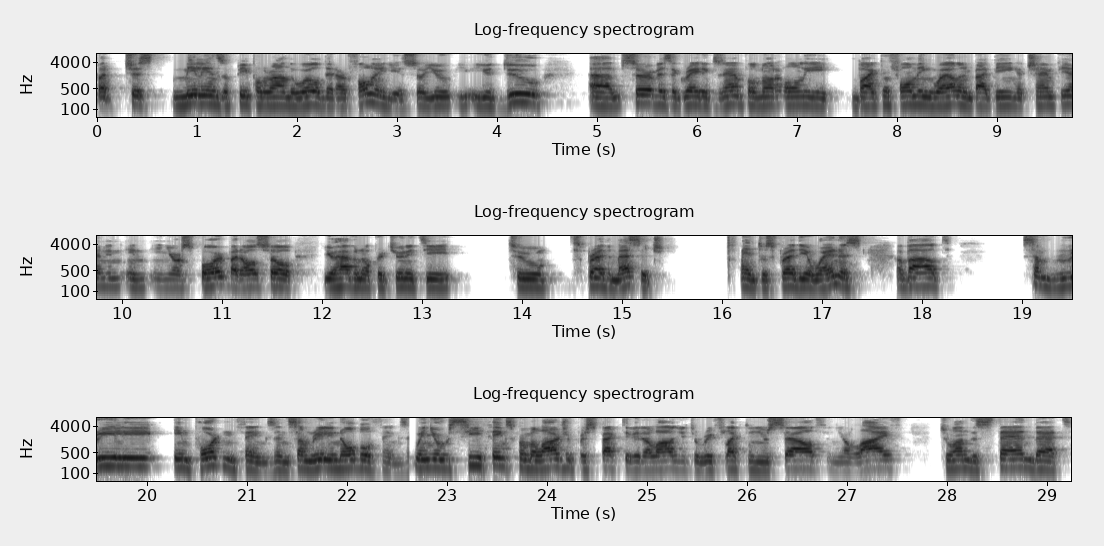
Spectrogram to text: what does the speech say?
but just millions of people around the world that are following you. So you you do um, serve as a great example, not only by performing well and by being a champion in, in, in your sport, but also you have an opportunity to spread the message and to spread the awareness about some really important things and some really noble things. When you see things from a larger perspective, it allows you to reflect on yourself and your life, to understand that,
